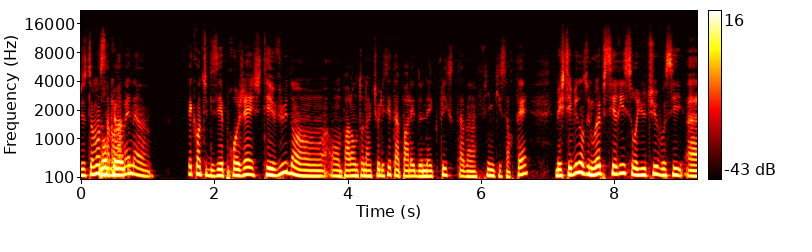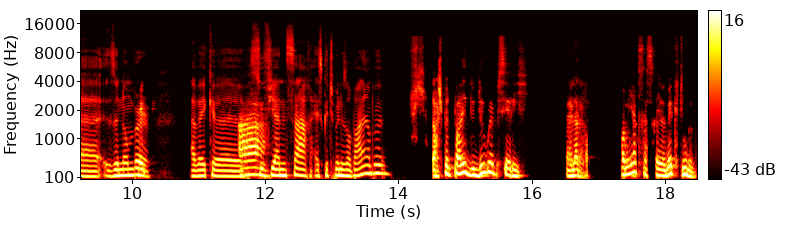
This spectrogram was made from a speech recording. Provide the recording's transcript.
Justement, ça me euh, ramène à... Tu sais, quand tu disais projet, je t'ai vu dans... En parlant de ton actualité, tu as parlé de Netflix, tu avais un film qui sortait, mais je t'ai vu dans une web série sur YouTube aussi, euh, The oui. Number, avec euh, Ah, Soufiane Sarr. Est-ce que tu peux nous en parler un peu? Alors je peux te parler de deux web-séries. Euh, La première, ça serait euh, Mektoub.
